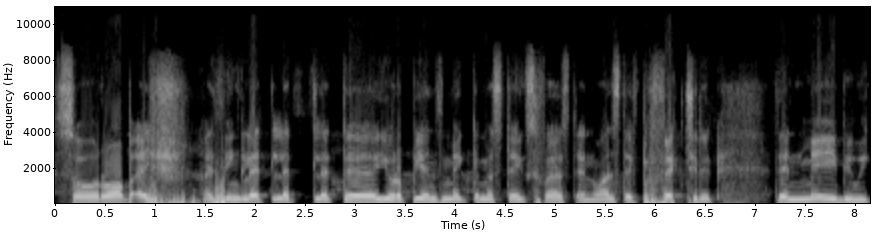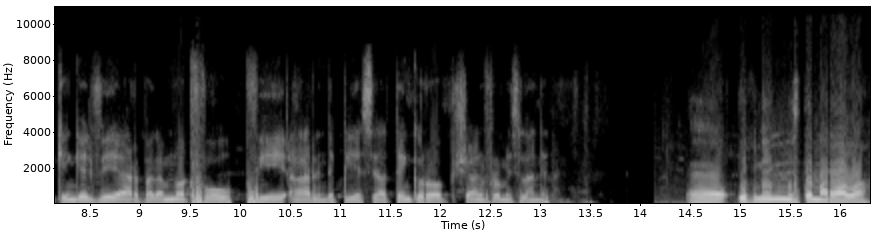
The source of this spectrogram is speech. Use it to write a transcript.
so Rob, Ash, I think let let let the Europeans make the mistakes first, and once they've perfected it, then maybe we can get VAR. But I'm not for VAR in the PSL. Thank you, Rob. Sean from East London. Uh, evening, Mr. Marawa.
